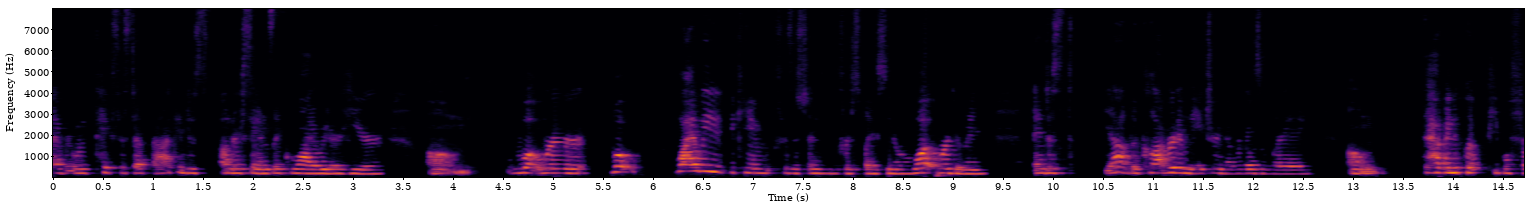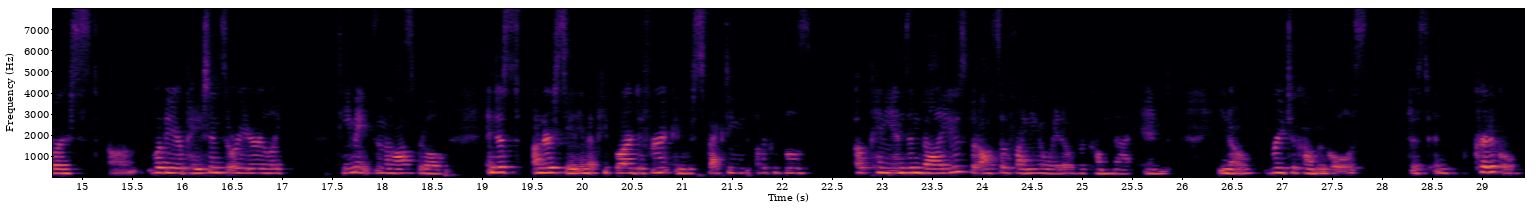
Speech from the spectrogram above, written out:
everyone takes a step back and just understands like why we are here, um, what we're, what, why we became physicians in the first place, you know, what we're doing. And just, yeah, the collaborative nature never goes away. Um, having to put people first, um, whether you're patients or you're like teammates in the hospital, and just understanding that people are different and respecting other people's opinions and values, but also finding a way to overcome that and, you know, reach a common goal is just in, critical.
